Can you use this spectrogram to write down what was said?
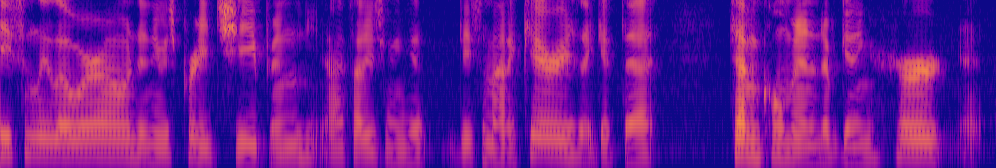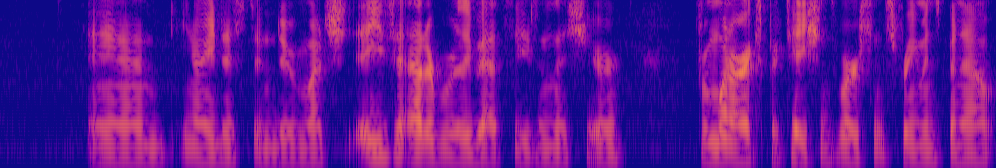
decently lower owned, and he was pretty cheap, and you know, I thought he was going to get a decent amount of carries. I get that. Tevin Coleman ended up getting hurt, and you know he just didn't do much. He's had a really bad season this year, from what our expectations were since Freeman's been out.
